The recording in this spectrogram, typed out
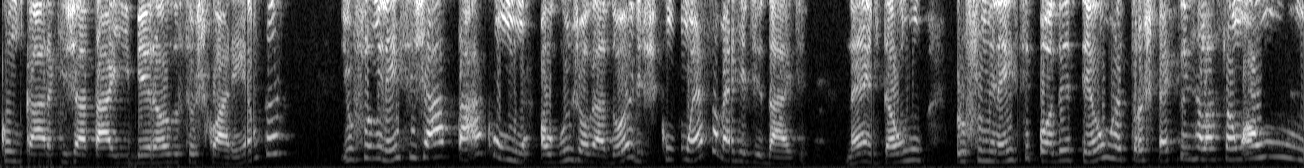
com um cara que já está aí beirando seus 40, e o Fluminense já está com alguns jogadores com essa média de idade. Né? Então, para o Fluminense poder ter um retrospecto em relação a, um,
